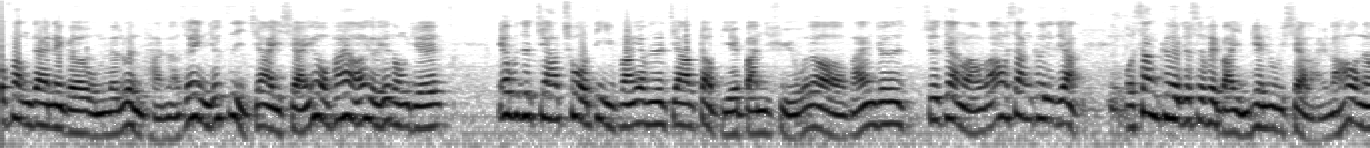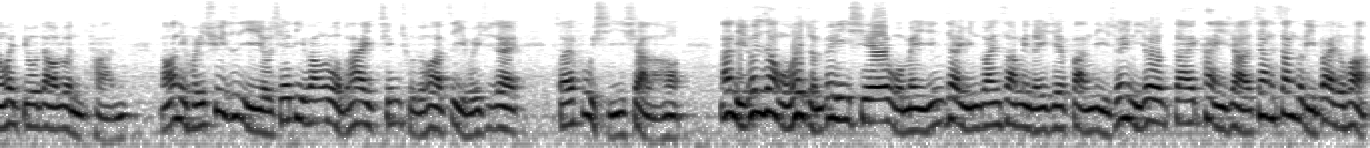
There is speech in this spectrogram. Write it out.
都放在那个我们的论坛了，所以你就自己加一下，因为我发现好像有些同学，要不就加错地方，要不就加到别班去，我不知道，反正就是就这样了。然后上课就这样，我上课就是会把影片录下来，然后呢会丢到论坛，然后你回去自己有些地方如果不太清楚的话，自己回去再稍微复习一下了哈。那理论上我会准备一些我们已经在云端上面的一些范例，所以你就再看一下，像上个礼拜的话，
